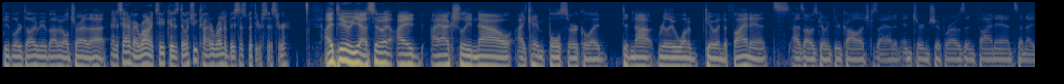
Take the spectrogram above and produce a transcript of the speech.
people are telling me about it, I'll try that. And it's kind of ironic too, because don't you kind of run a business with your sister? I do, yeah. So I I actually now I came full circle. I did not really want to go into finance as I was going through college because I had an internship where I was in finance and I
